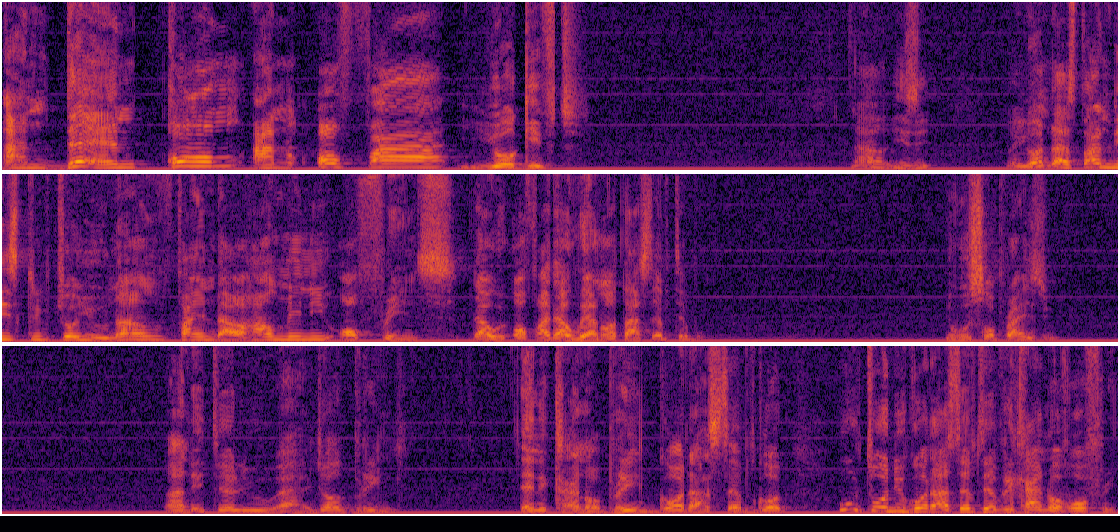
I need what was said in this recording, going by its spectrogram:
and then come and offer your gift. Now, you see, when you understand this scripture, you now find out how many offerings that we offer that we are not acceptable. It will surprise you. And they tell you, uh, just bring any kind of bring. God accepts. God. Who told you God accepts every kind of offering?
